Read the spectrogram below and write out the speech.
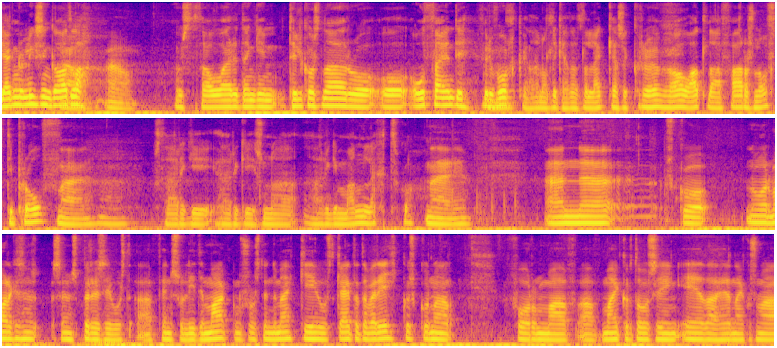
gegnulýsing á alla. já, já, veist, þá væri þetta engin tilkostnaður og, og óþægindi fyrir Mhm. fólk en það er náttúrulega ekki að leggja þessa kröfu á alla að fara svona oft í próf. Nei, nei, veist, það er ekki, það er ekki svona það er ekki mannlegt sko. Nei. En uh, sko nú er margir sem, sem spyrir sig úst, að finnst svo lítið magn og svo stundum ekki gæti þetta verið einhvers konar form af, af microdosing eða hérna eitthvað svona,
